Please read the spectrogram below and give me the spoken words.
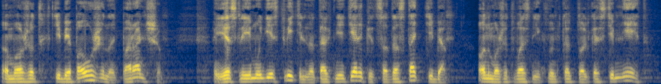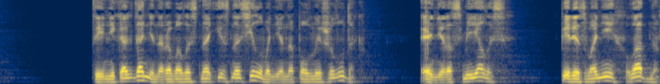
Может, тебе поужинать пораньше? Если ему действительно так не терпится достать тебя, он может возникнуть, как только стемнеет». «Ты никогда не нарывалась на изнасилование на полный желудок?» Энни рассмеялась. «Перезвони, ладно.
